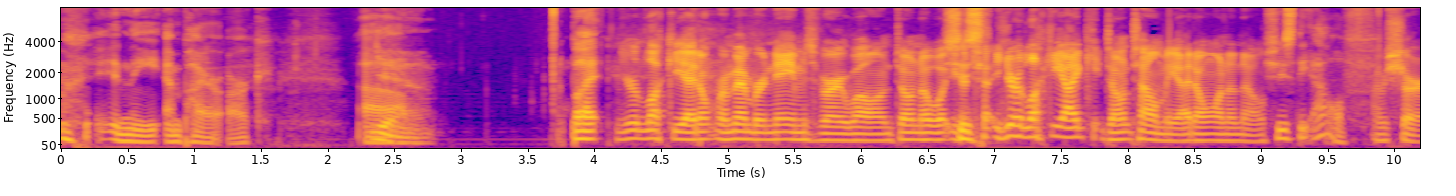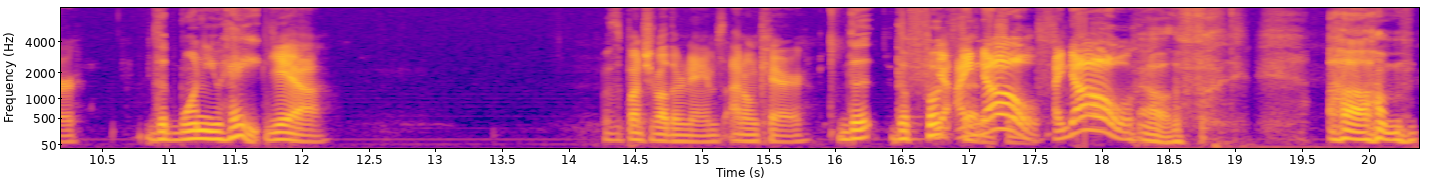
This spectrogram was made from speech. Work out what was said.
in the Empire arc. Um, yeah. But You're lucky I don't remember names very well and don't know what you're. T- you're lucky I ca- don't tell me. I don't want to know. she's the elf, I'm sure. the one you hate. Yeah. There's a bunch of other names. I don't care. The The foot. yeah, I know. elf. I know. oh, the f- um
